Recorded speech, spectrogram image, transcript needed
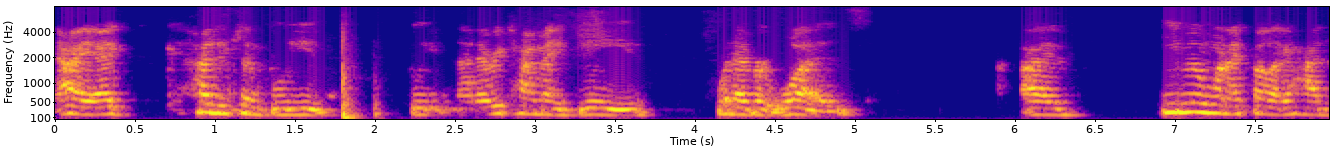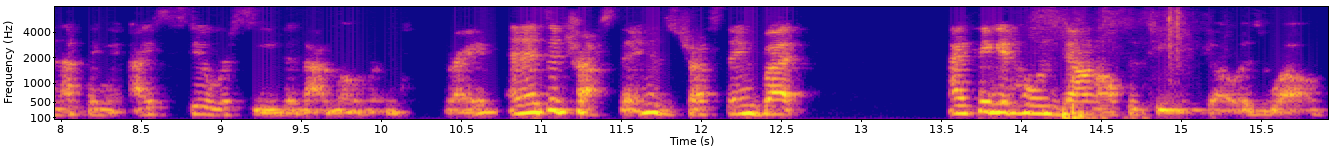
I, I 100% believe, believe that every time I gave whatever it was, I've even when I felt like I had nothing, I still received in that moment, right? And it's a trust thing, it's trusting, but I think it hones down also to ego as well.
